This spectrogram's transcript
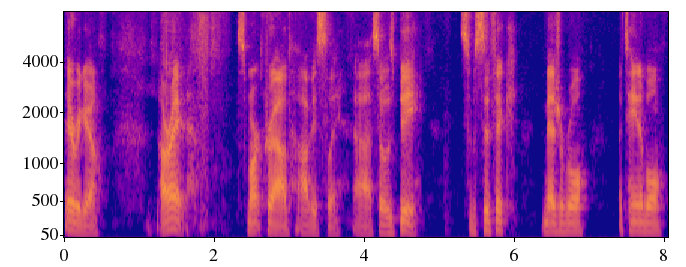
There we go. All right. Smart crowd, obviously. Uh, so it was B specific, measurable, attainable,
